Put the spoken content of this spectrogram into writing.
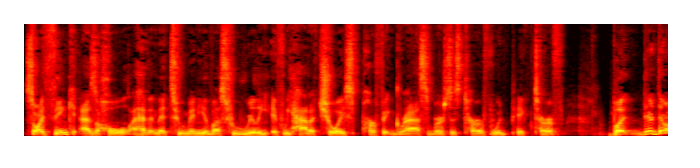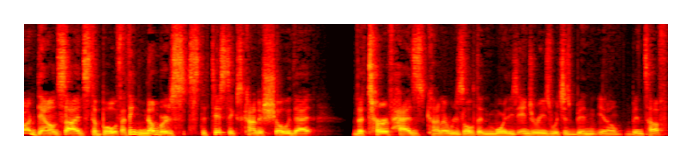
So I think as a whole, I haven't met too many of us who really, if we had a choice, perfect grass versus turf, would pick turf. But there, there are downsides to both. I think numbers, statistics kind of show that the turf has kind of resulted in more of these injuries, which has been, you know, been tough.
